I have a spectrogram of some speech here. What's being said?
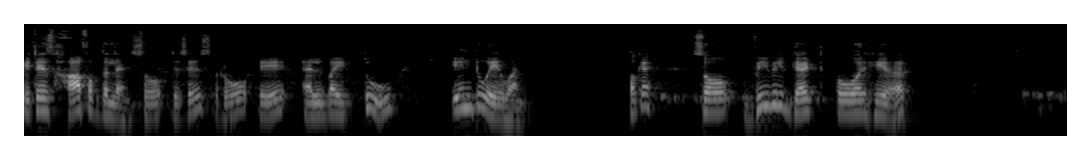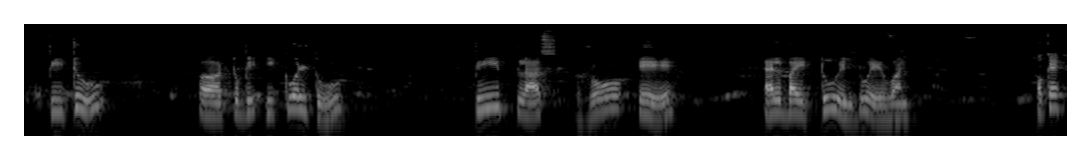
it is half of the length. So this is rho a l by 2 into a1 okay? So we will get over here P2 uh, to be equal to P plus rho A L by 2 into A1. Okay.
